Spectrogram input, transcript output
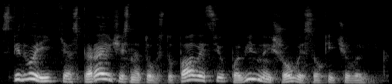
З підворіття, спираючись на товсту палицю, повільно йшов високий чоловік.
